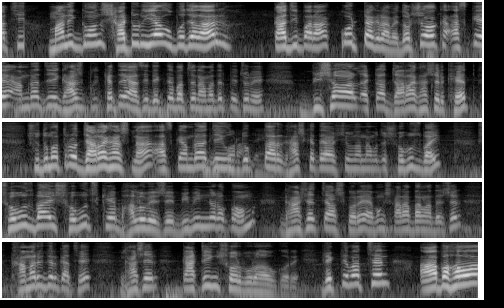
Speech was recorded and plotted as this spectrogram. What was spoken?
আছি মানিকগঞ্জ সাটুরিয়া উপজেলার কাজীপাড়া কোট্টা গ্রামে। দর্শক আজকে আমরা যে ঘাস খেতে আছি দেখতে পাচ্ছেন আমাদের পেছনে বিশাল একটা জারা ঘাসের ক্ষেত। শুধুমাত্র জারা ঘাস না আজকে আমরা যে উদ্যোক্তার ঘাস খেতে আসছি ওনার নাম হচ্ছে সবুজ ভাই। সবুজ ভাই সবুজ খেয়ে ভালোবেসে বিভিন্ন রকম ঘাসের চাষ করে এবং সারা বাংলাদেশের খামারিদের কাছে ঘাসের কাটিং সরবরাহ করে। দেখতে পাচ্ছেন আবহাওয়া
